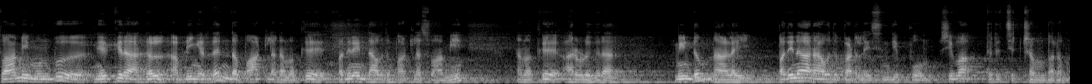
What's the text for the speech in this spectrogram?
சுவாமி முன்பு நிற்கிறார்கள் அப்படிங்கிறத இந்த பாட்டில் நமக்கு பதினைந்தாவது பாட்டில் சுவாமி நமக்கு அருளுகிறார். மீண்டும் நாளை பதினாறாவது பாடலை சிந்திப்போம். சிவா திருச்சிற்றம்பலம்.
